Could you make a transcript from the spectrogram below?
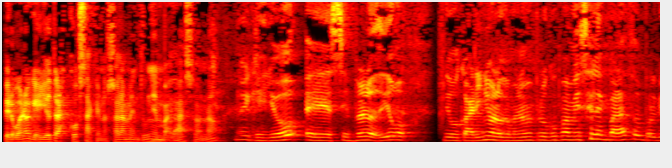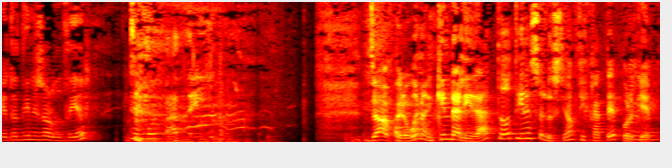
Pero bueno, que hay otras cosas, que no solamente un embarazo, ¿no? y que yo eh, siempre lo digo. Digo, cariño, lo que menos me preocupa a mí es el embarazo, porque esto tiene solución. Es muy fácil. ya, pero bueno, es que en realidad todo tiene solución, fíjate, porque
